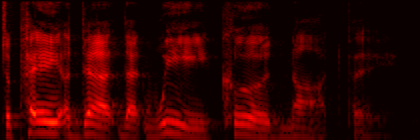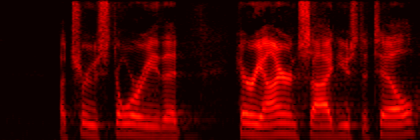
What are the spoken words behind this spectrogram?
to pay a debt that we could not pay. A true story that Harry Ironside used to tell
